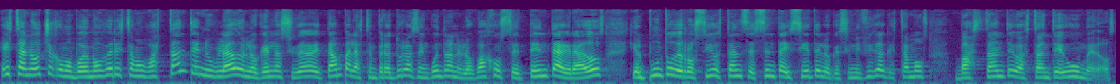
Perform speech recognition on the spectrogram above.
Esta noche, como podemos ver, estamos bastante nublados en lo que es la ciudad de Tampa. Las temperaturas se encuentran en los bajos 70 grados y el punto de rocío está en 67, lo que significa que estamos bastante, bastante húmedos.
